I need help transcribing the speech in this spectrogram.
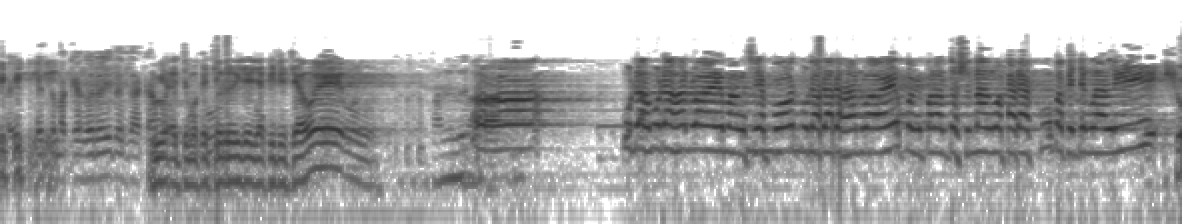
kamicuriwek ah, mudah-mudahan wae emang sepon mudah-mudahan wae pengpals senang waku pakai jewalis hi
